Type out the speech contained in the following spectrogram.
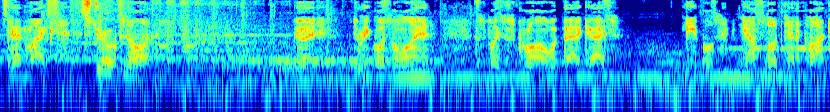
10 mics. Strobes on. Good. Tariq the lion. This place is crawling with bad guys. Vehicles, downslope, 10 o'clock.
